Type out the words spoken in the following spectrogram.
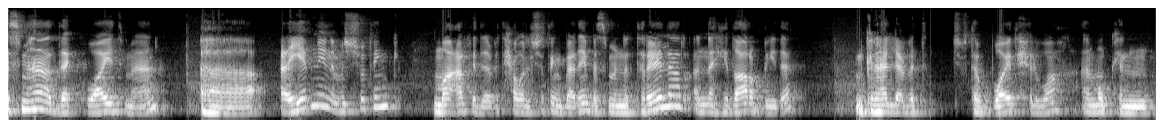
اسمها The Quiet Man آه عجبني انه مش shooting ما أعرف إذا بتحول ل shooting بعدين بس من ال trailer انه يضارب بيده. يمكن هاللعبة شفتها بوايد حلوة. أنا ممكن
